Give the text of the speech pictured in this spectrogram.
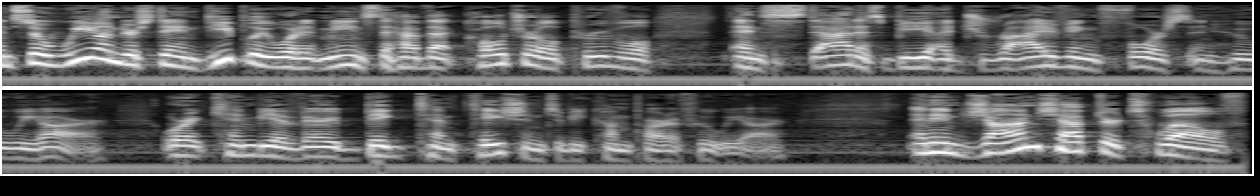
And so we understand deeply what it means to have that cultural approval and status be a driving force in who we are. Or it can be a very big temptation to become part of who we are. And in John chapter 12,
